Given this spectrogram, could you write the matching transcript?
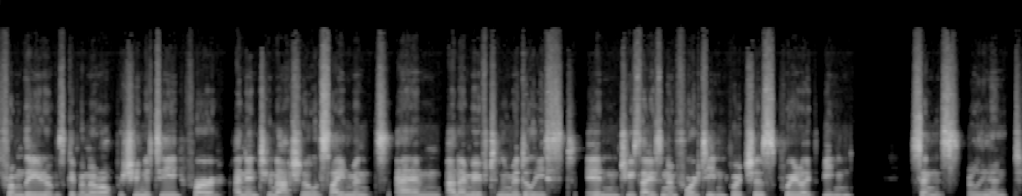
from there, I was given an opportunity for an international assignment. Um, and I moved to the Middle East in 2014, which is where I've been since. Brilliant.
